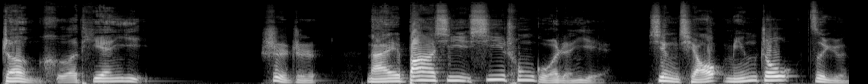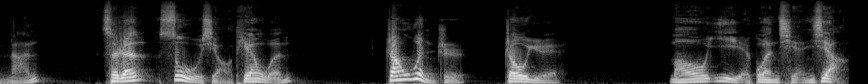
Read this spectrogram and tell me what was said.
正合天意。”是之，乃巴西西充国人也，姓乔，名周，字允南。此人素晓天文。张问之，周曰：“某夜观前相，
